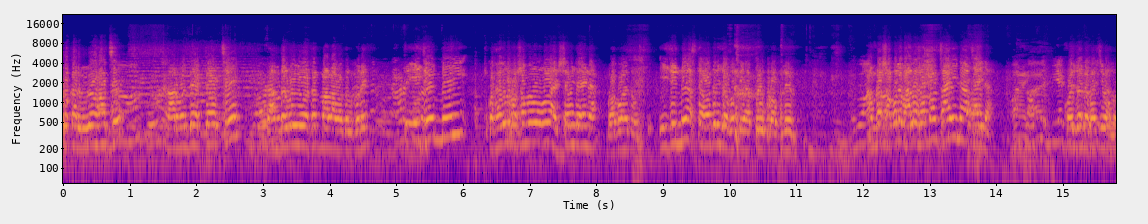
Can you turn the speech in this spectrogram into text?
প্রকার বিবাহ আছে। তার মধ্যে একটা হচ্ছে গান্ধর্ব বিবাহ অর্থাৎ মালা বদল করে। তো এই জন্যই কথাগুলো প্রসঙ্গ আসছে আমি জানি না ভগবান এই জন্যই আজকে আমাদের জগতে এত প্রবলেম আমরা সকলে ভালো সন্তান চাই না চাই না। কয়জনে পাইছি ভালো?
